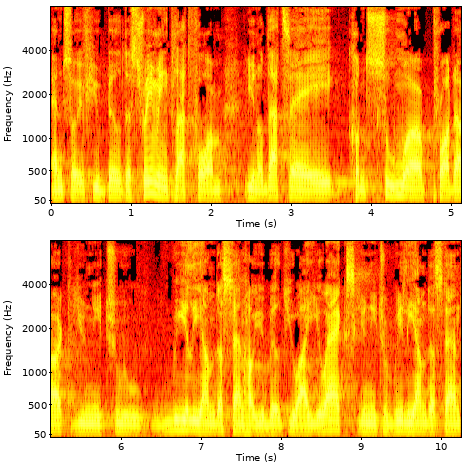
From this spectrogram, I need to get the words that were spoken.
And so if you build a streaming platform, you know, that's a consumer product. You need to really understand how you build UI, UX. You need to really understand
